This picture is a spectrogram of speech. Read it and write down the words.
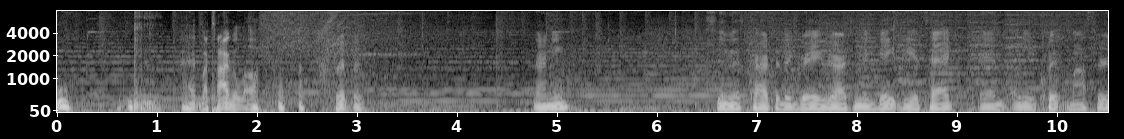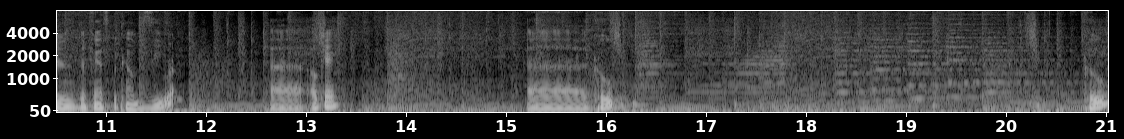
Ooh. I had my toggle off. Tripping. Nani? send this card to the graveyard to negate the attack and of the equipped monster's defense becomes zero. Uh, okay. Uh, cool. Cool.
